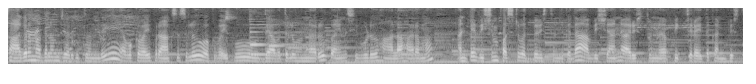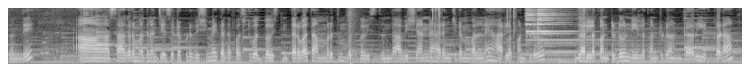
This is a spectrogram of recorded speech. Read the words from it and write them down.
సాగర మదనం జరుగుతుంది. ఒకవైపు రాక్షసులు ఒకవైపు దేవతలు ఉన్నారు. పైన శివుడు హాలాహారము. అంటే విషం ఫస్ట్ ఉద్భవిస్తుంది కదా ఆ విషయాన్ని అరిస్తున్న పిక్చర్ అయితే కనిపిస్తుంది. సాగర మదనం చేసేటప్పుడు విషమే కదా. ఫస్ట్ ఉద్భవిస్తుంది తర్వాత అమృతం ఉద్భవిస్తుంది. ఆ విషయాన్ని హరించడం వల్లనే హర్లకంఠుడు గర్లకంఠుడు నీలకంఠుడు అంటారు. ఇక్కడ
